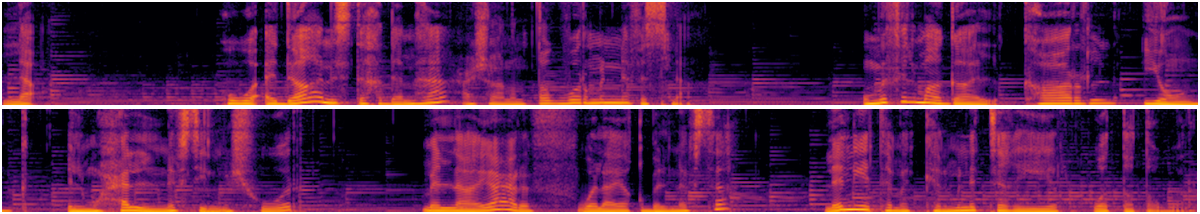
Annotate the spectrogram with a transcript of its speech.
لا هو أداة نستخدمها عشان نطور من نفسنا. ومثل ما قال كارل يونغ المحلل النفسي المشهور من لا يعرف ولا يقبل نفسه لن يتمكن من التغيير والتطور.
